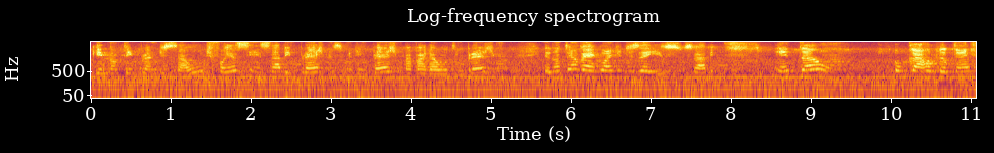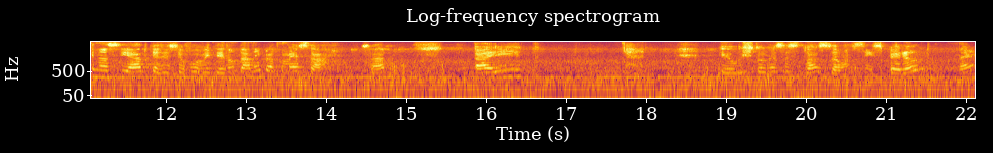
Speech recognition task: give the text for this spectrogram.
que ele não tem plano de saúde, foi assim, sabe? Empréstimo em cima de empréstimo para pagar outro empréstimo. Eu não tenho vergonha de dizer isso, sabe? Então, o carro que eu tenho é financiado, quer dizer, se eu for vender não dá nem para começar, sabe? Aí eu estou nessa situação, assim, esperando, né?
